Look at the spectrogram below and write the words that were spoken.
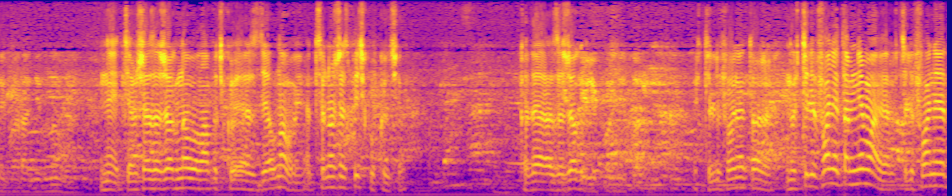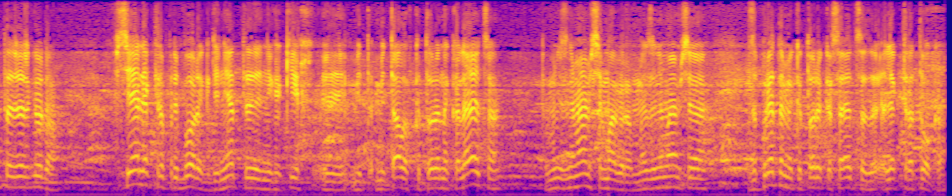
ты породил новый. Нет, тем, что я зажег новую лампочку, я сделал новый. Это все равно, что спичку включил. Когда зажег... В телефоне тоже. В телефоне тоже. Но в телефоне там не мавер. В телефоне это же я ж говорю. Все электроприборы, где нет э, никаких э, мет- металлов, которые накаляются, то мы не занимаемся мавером. Мы занимаемся запретами, которые касаются электротока.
